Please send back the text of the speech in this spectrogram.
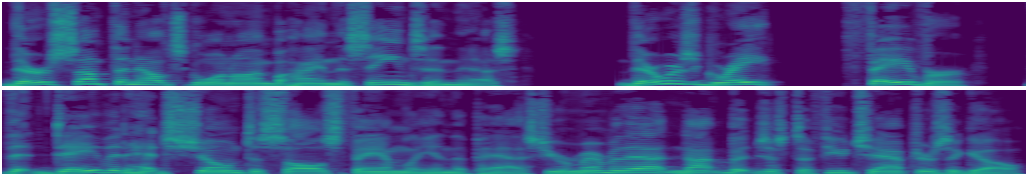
There's something else going on behind the scenes in this. There was great favor that David had shown to Saul's family in the past. You remember that? Not but just a few chapters ago.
